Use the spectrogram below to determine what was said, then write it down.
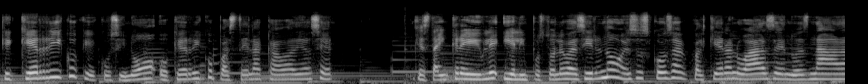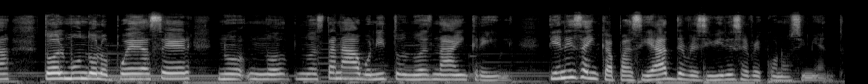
que qué rico que cocinó o qué rico pastel acaba de hacer que está increíble y el impostor le va a decir, no, eso es cosa, cualquiera lo hace, no es nada, todo el mundo lo puede hacer, no, no, no está nada bonito, no es nada increíble. Tiene esa incapacidad de recibir ese reconocimiento.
